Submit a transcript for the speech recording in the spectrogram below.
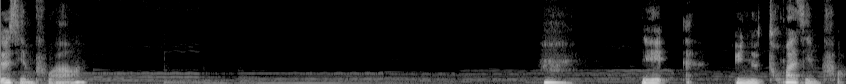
Deuxième fois. Et une troisième fois.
